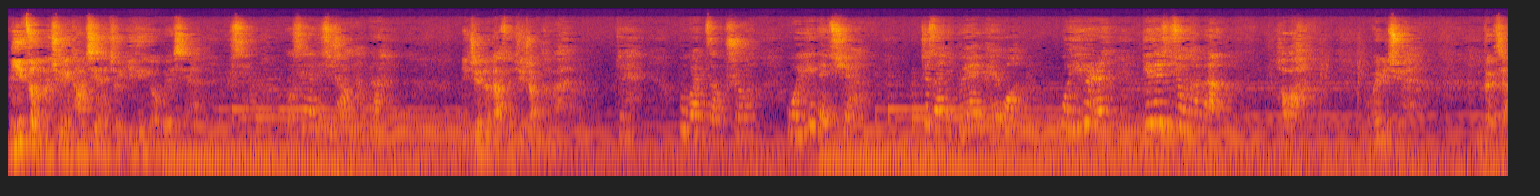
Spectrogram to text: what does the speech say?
你怎么能确定他们现在就一定有危险？不行，我现在得去找他们。你真的打算去找他们？对，不管你怎么说，我一定得去。就算你不愿意陪我，我一个人也得去救他们。好吧，我陪你去。你等一下，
